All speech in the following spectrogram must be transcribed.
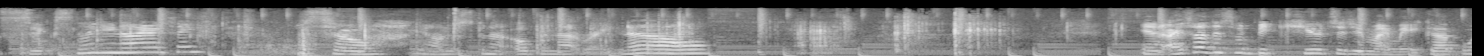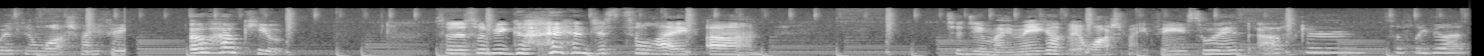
$6.99 I think. So yeah, I'm just gonna open that right now. And I thought this would be cute to do my makeup with and wash my face. Oh, how cute. So this would be good just to like, um, to do my makeup and wash my face with after, stuff like that.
